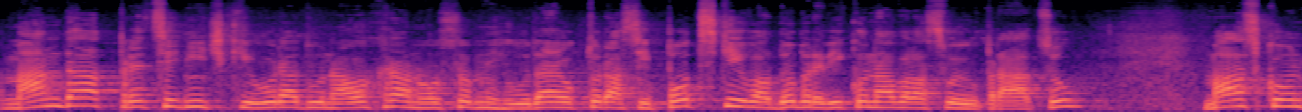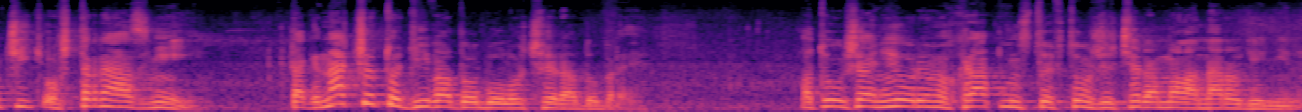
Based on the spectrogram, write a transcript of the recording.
Mandát predsedničky Úradu na ochranu osobných údajov, ktorá si poctivo a dobre vykonávala svoju prácu, mal skončiť o 14 dní. Tak na čo to divadlo bolo včera dobré? A to už aj nehovorím o chrapunstve v tom, že včera mala narodeniny.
